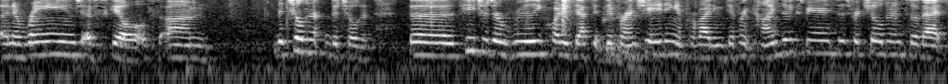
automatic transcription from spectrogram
and a range of skills. Um, the children, the children, the teachers are really quite adept at differentiating and providing different kinds of experiences for children so that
